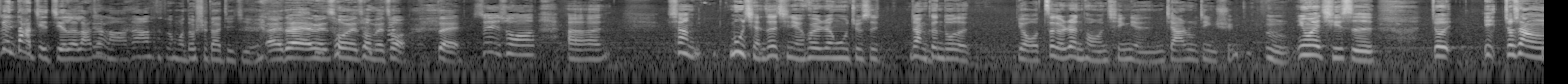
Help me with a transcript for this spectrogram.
变大姐姐了啦，对啦，大家怎么都是大姐姐。哎，对，没错，没错，没错，对。所以说，呃，像目前这个青年会任务就是让更多的。有这个认同的青年加入进去，嗯，因为其实就一就像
